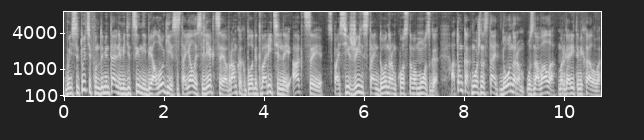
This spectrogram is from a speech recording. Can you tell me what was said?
В Институте фундаментальной медицины и биологии состоялась лекция в рамках благотворительной акции «Спаси жизнь, стань донором костного мозга». О том, как можно стать донором, узнавала Маргарита Михайлова.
